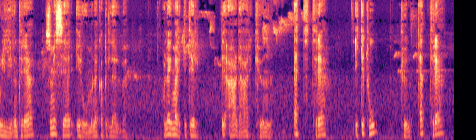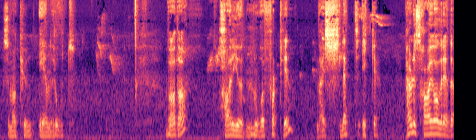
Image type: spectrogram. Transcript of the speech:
oliventreet som vi ser i Romerne kapittel 11. Og legg merke til, det er der kun ett tre, ikke to, kun ett tre som har kun én rot. Hva da? Har jøden noe fortrinn? Nei, slett ikke. Paulus har jo allerede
